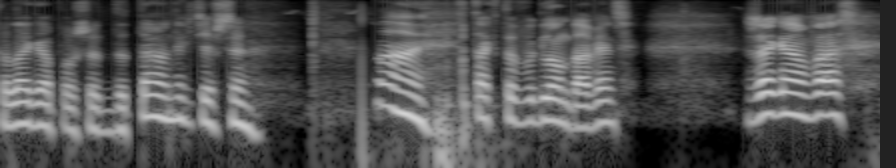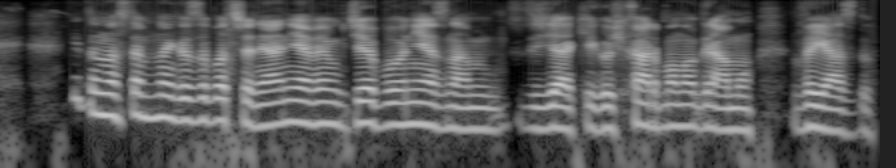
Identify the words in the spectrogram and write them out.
kolega poszedł do tamtych dziewczyn. No i tak to wygląda, więc żegnam Was i do następnego zobaczenia. Nie wiem gdzie, bo nie znam jakiegoś harmonogramu wyjazdu.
